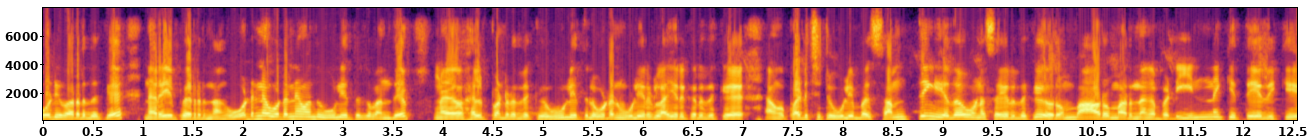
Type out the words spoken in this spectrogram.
ஓடி வர்றதுக்கு நிறைய பேர் இருந்தாங்க. உடனே உடனே வந்து ஊழியத்துக்கு வந்து ஹெல்ப் பண்ணுறதுக்கு ஊழியத்தில் உடன் ஊழியர்களாக இருக்கிறதுக்கு அவங்க படிச்சுட்டு ஊழியம் சம்திங் ஏதோ ஒன்று செய்கிறதுக்கு ரொம்ப ஆர்வமாக இருந்தாங்க. பட் இன்னைக்கு தேதிக்கு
